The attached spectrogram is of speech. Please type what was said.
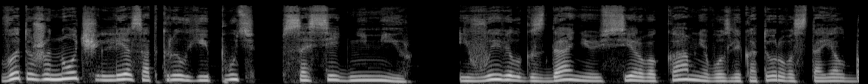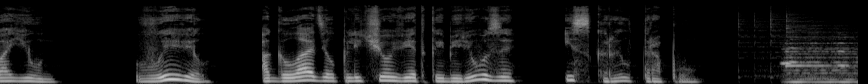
В эту же ночь лес открыл ей путь в соседний мир и вывел к зданию серого камня, возле которого стоял баюн. Вывел, огладил плечо веткой березы и скрыл тропу. Música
